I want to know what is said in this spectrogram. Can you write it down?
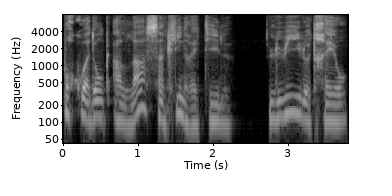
Pourquoi donc Allah s'inclinerait-il Lui le Très-Haut?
